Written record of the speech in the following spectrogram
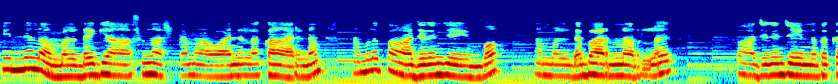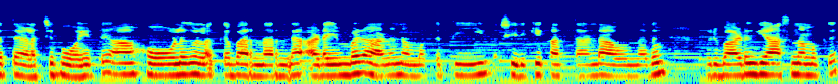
പിന്നെ നമ്മളുടെ ഗ്യാസ് നഷ്ടമാവാനുള്ള കാരണം നമ്മൾ പാചകം ചെയ്യുമ്പോൾ നമ്മളുടെ ബർണറിൽ പാചകം ചെയ്യുന്നതൊക്കെ തിളച്ച് പോയിട്ട് ആ ഹോളുകളൊക്കെ ബർണറിന്റെ അടയുമ്പോഴാണ് നമുക്ക് തീ ശരിക്ക് കത്താണ്ടാവുന്നതും ഒരുപാട് ഗ്യാസ് നമുക്ക്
